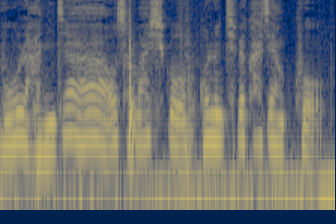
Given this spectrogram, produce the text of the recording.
뭘 앉아. 어서 마시고 얼른 집에 가지 않고.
